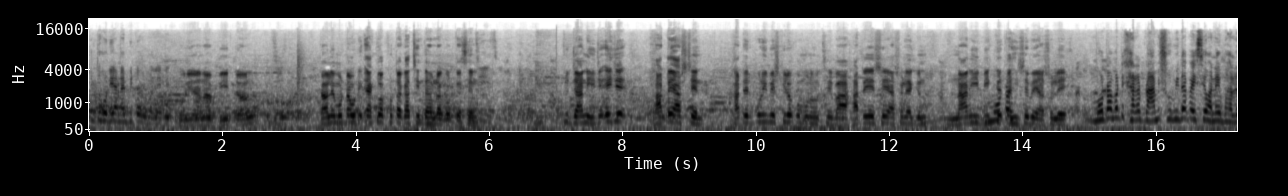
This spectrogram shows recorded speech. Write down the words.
কিন্তু হরিয়ানা বিটল বলে। হরিয়ানা বিটল। তাহলে মোটামুটি এক লক্ষ টাকা চিন্তা ভাবনা করতেছেন একটু জানি যে এই যে হাটে আসছেন হাটের পরিবেশ কীরকম মনে হচ্ছে বা হাটে এসে আসলে একজন নারী বিক্রেতা হিসেবে আসলে মোটামুটি খারাপ না আমি সুবিধা পাইছি অনেক ভালো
